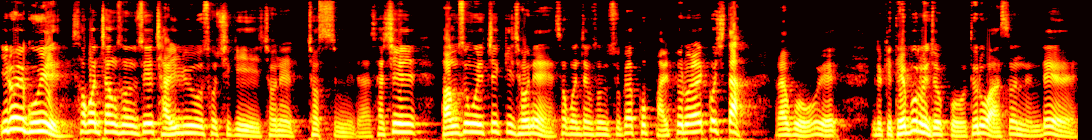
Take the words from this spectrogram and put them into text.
1월 9일 서건창 선수의 잔류 소식이 전해졌습니다. 사실 방송을 찍기 전에 서건창 선수가 곧 발표를 할 것이다 라고 예, 이렇게 대본을 적고 들어왔었는데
